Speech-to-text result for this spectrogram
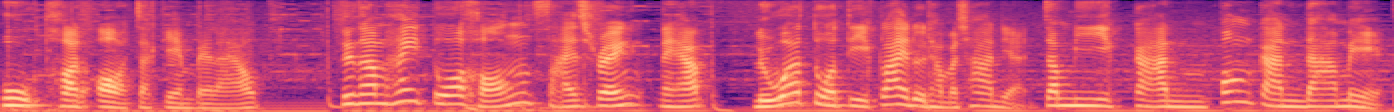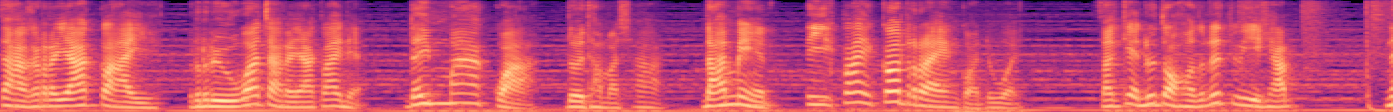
ถูกถอดออกจากเกมไปแล้ว จึงทำให้ตัวของสาย Strength นะครับหรือว่าตัวตีใกล้โดยธรรมชาติเนี่ยจะมีการป้องกันดาเมจจากระยะไกล หรือว่าจากระยะใกล้เนี่ยได้มากกว่าโดยธรรมชาติ ดาเมจตีใกล้ก็แรงกว่าด้วย สังเกตดูต่อของตัวเลวีครับ ใน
